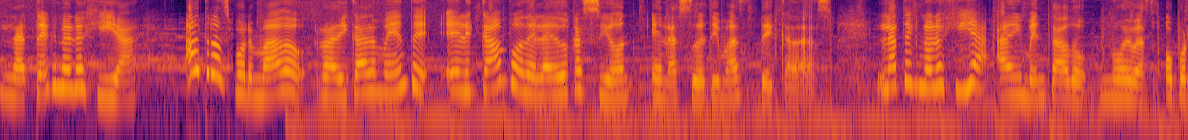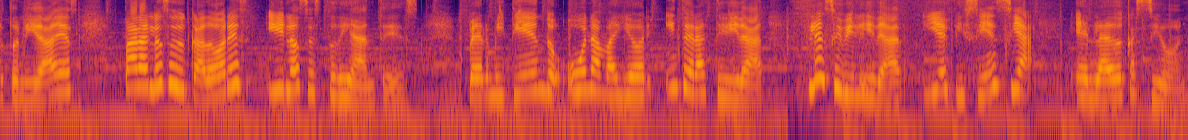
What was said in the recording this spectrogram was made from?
La tecnología ha transformado radicalmente el campo de la educación en las últimas décadas. La tecnología ha inventado nuevas oportunidades para los educadores y los estudiantes permitiendo una mayor interactividad, flexibilidad y eficiencia en la educación.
